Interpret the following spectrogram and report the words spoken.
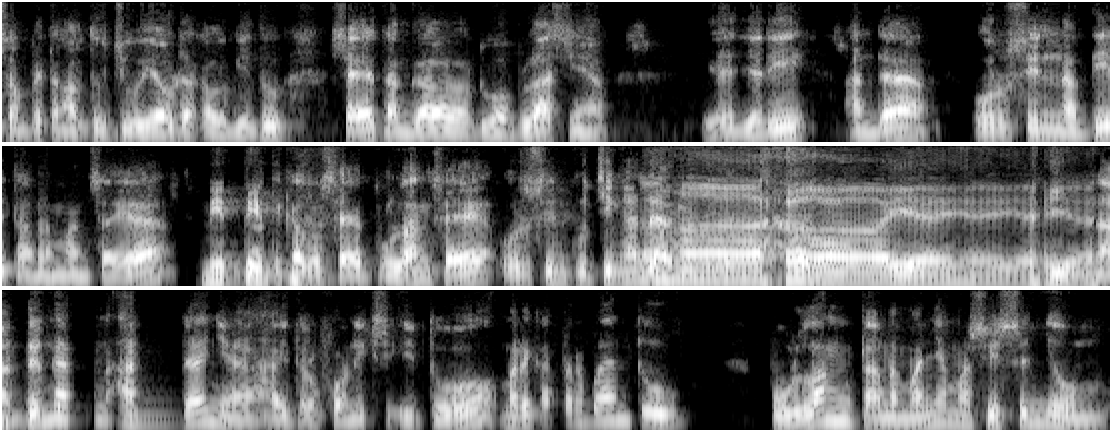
sampai tanggal 7 ya. Udah kalau gitu saya tanggal 12-nya. Ya, jadi Anda urusin nanti tanaman saya. Nitip. Nanti kalau saya pulang, saya urusin kucing Anda. Uh, gitu ya. Oh iya iya iya. iya. Nah dengan adanya hydroponics itu, mereka terbantu. Pulang tanamannya masih senyum,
